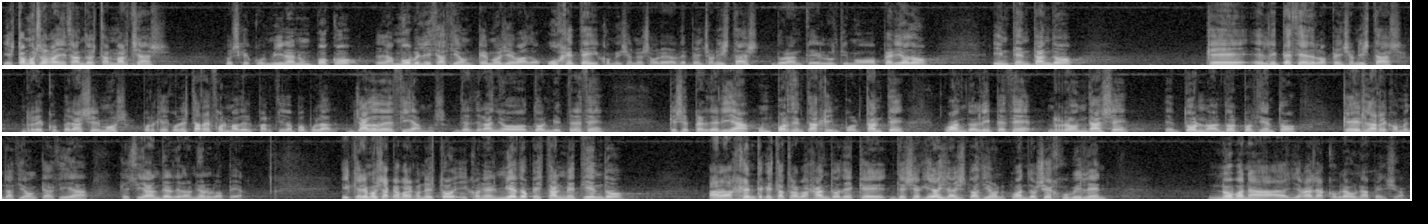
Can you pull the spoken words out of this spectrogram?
Y estamos organizando estas marchas pues que culminan un poco la movilización que hemos llevado UGT y Comisiones Obreras de Pensionistas durante el último periodo, intentando que el IPC de los pensionistas recuperásemos, porque con esta reforma del Partido Popular, ya lo decíamos desde el año 2013, que se perdería un porcentaje importante cuando el IPC rondase en torno al 2%, que es la recomendación que, hacía, que hacían desde la Unión Europea. Y queremos acabar con esto y con el miedo que están metiendo a la gente que está trabajando de que de seguir así la situación, cuando se jubilen, no van a llegar a cobrar una pensión.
